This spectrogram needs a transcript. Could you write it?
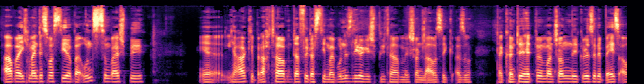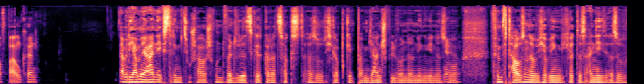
aber ich meine, das, was die ja bei uns zum Beispiel ja, ja, gebracht haben, dafür, dass die mal Bundesliga gespielt haben, ist schon lausig. Also da könnte, hätte man schon eine größere Base aufbauen können. Aber die haben ja einen extremen Zuschauerschwund, weil du jetzt gerade sagst, also ich glaube beim Jahrenspiel waren dann irgendwie nur so ja. 5000, aber ich habe irgendwie gehört, dass einige, also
